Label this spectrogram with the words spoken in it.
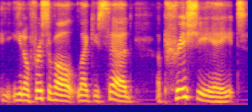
you know, first of all, like you said, appreciate.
